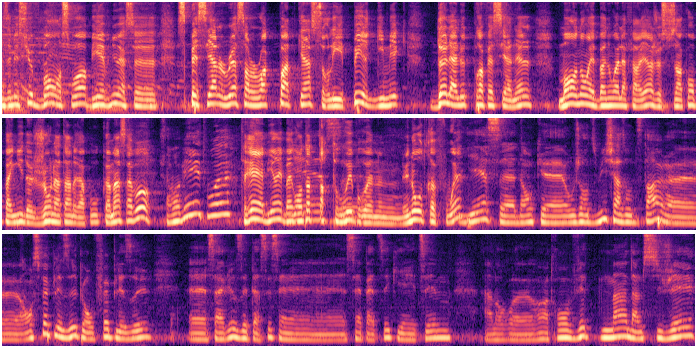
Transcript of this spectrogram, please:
Mesdames et messieurs, bonsoir. Bienvenue à ce spécial Wrestle Rock podcast sur les pires gimmicks de la lutte professionnelle. Mon nom est Benoît Laferrière. Je suis en compagnie de Jonathan Drapeau. Comment ça va? Ça va bien, toi? Très bien. Bien content de te Yes, retrouver pour une, une autre fois. Yes, euh, donc euh, aujourd'hui, chers auditeurs, euh, on se fait plaisir, puis on vous fait plaisir. Euh, ça risque d'être assez sy- sympathique et intime. Alors, rentrons vitement dans le sujet.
